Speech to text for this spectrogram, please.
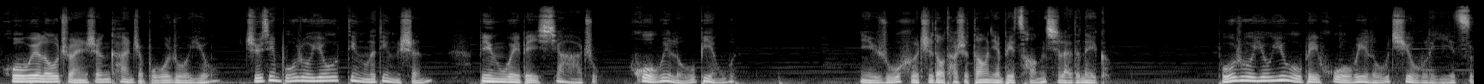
霍威楼转身看着薄若幽，只见薄若幽定了定神，并未被吓住。霍威楼便问：“你如何知道他是当年被藏起来的那个？”薄若幽又被霍威楼救了一次。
